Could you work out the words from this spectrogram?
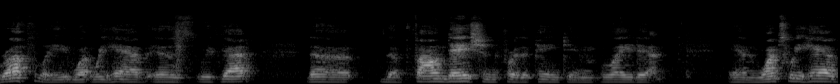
roughly what we have is we've got the, the foundation for the painting laid in. And once we have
